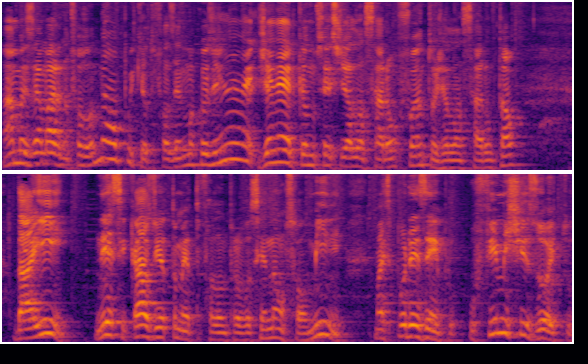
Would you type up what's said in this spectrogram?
ah, mas a Mara não falou, não, porque eu estou fazendo uma coisa genérica, eu não sei se já lançaram Phantom, já lançaram tal. Daí, nesse caso, eu também estou falando para você, não só o Mini, mas, por exemplo, o filme X8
